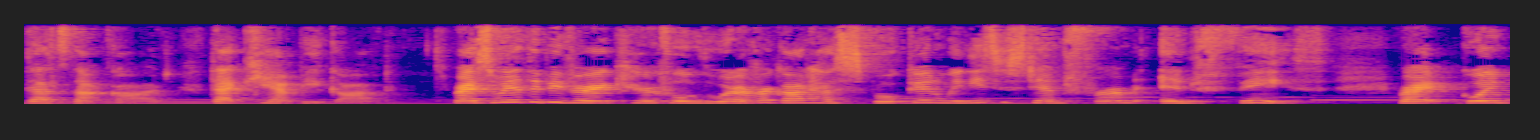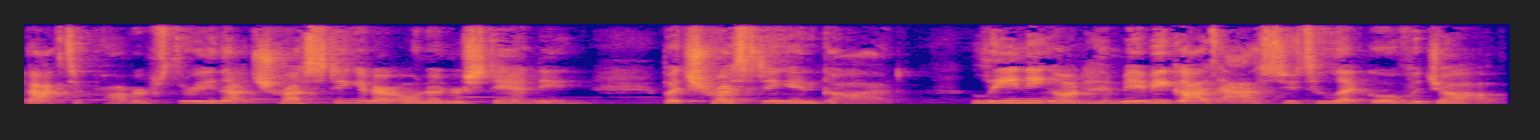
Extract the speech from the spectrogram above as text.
that's not God. That can't be God, right? So we have to be very careful with whatever God has spoken. We need to stand firm in faith, right? Going back to Proverbs 3, not trusting in our own understanding, but trusting in God, leaning on Him. Maybe God's asked you to let go of a job,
